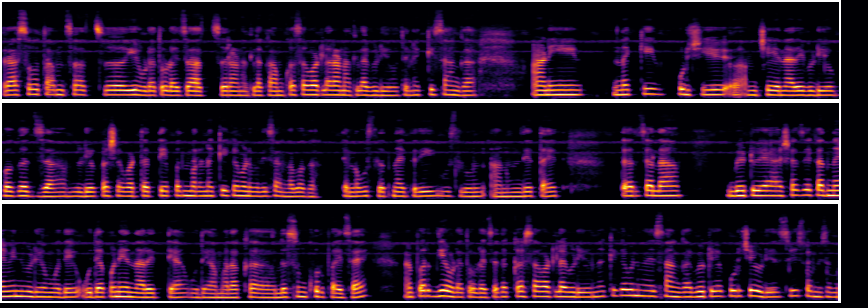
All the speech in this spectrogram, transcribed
तर असं होतं आमचं आजचं एवढा तोडायचं आजचं रानातलं काम कसं वाटलं रानातला व्हिडिओ ते नक्की सांगा. आणि नक्की पुढची आमचे येणारे व्हिडिओ बघत जा. व्हिडिओ कशा वाटतात ते पण मला नक्की कमेंटमध्ये सांगा बघा. त्यांना उचलत नाही तरी उचलून आणून देत आहेत तर चला भेटूया अशाच एका नवीन व्हिडिओमध्ये. उद्या पण येणार आहेत त्या. उद्या आम्हाला क लसूण खुरपायचं आहे. आणि परत घेवडा तोडायचा तर कसा वाटला व्हिडिओ? नक्की कमेंटमध्ये सांगा. भेटूया पुढच्या व्हिडिओ श्री स्वामी समोर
